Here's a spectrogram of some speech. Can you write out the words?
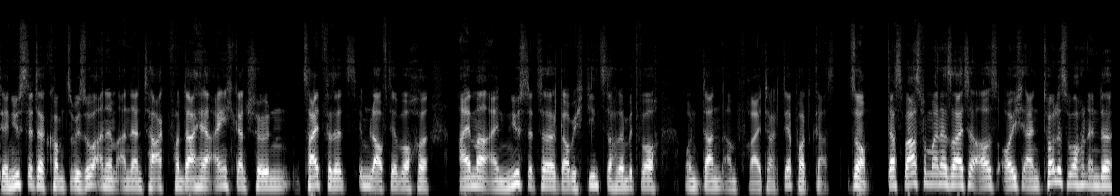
Der Newsletter kommt sowieso an einem anderen Tag. Von daher eigentlich ganz schön zeitversetzt im Laufe der Woche. Einmal ein Newsletter, glaube ich, Dienstag oder Mittwoch und dann am Freitag der Podcast. So, das war's von meiner Seite aus. Euch ein tolles Wochenende.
